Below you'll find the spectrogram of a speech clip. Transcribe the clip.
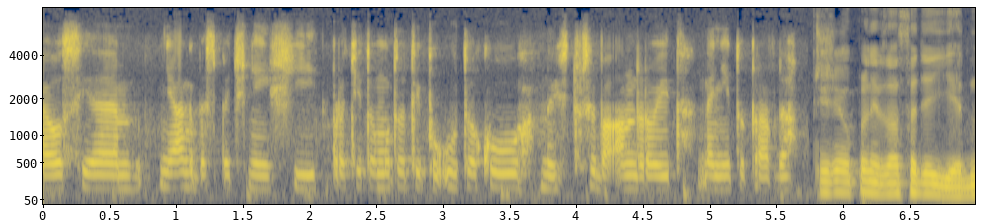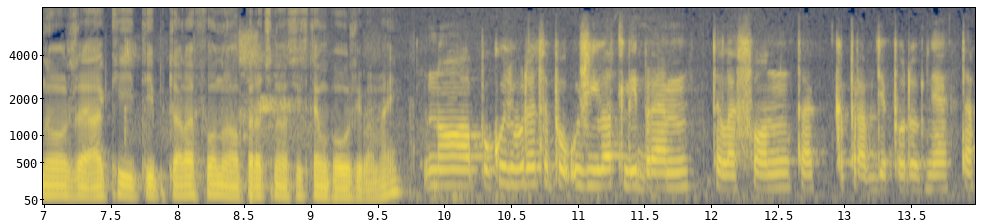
iOS je nějak bezpečnější proti tomuto typu útoku než třeba Android. Není to pravda. Čiže je úplně v zásadě jedno, že jaký typ telefonu a operačního systému používám, hej? No a pokud budete používat Librem telefon, tak pravděpodobně ta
